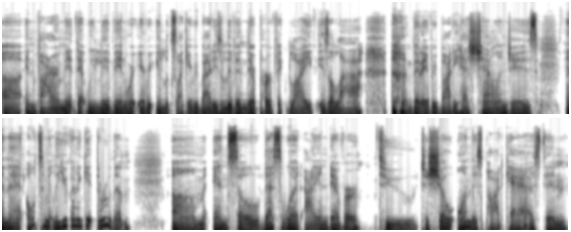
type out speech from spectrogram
uh, environment that we live in where every, it looks like everybody's living their perfect life is a lie, that everybody has challenges and that ultimately you're going to get through them. Um, and so that's what I endeavor to, to show on this podcast and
